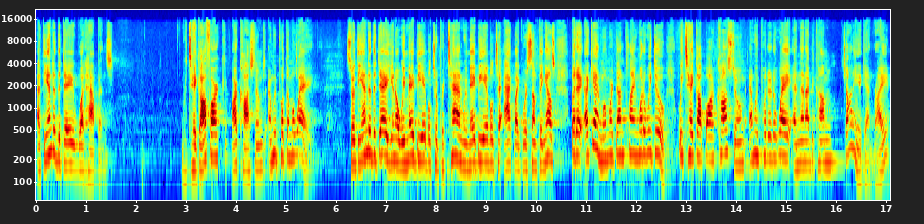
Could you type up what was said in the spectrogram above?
at the end of the day, what happens? We take off our, our costumes and we put them away. So at the end of the day, you know, we may be able to pretend, we may be able to act like we're something else, but again, when we're done playing, what do we do? We take up our costume and we put it away, and then I become Johnny again, right?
